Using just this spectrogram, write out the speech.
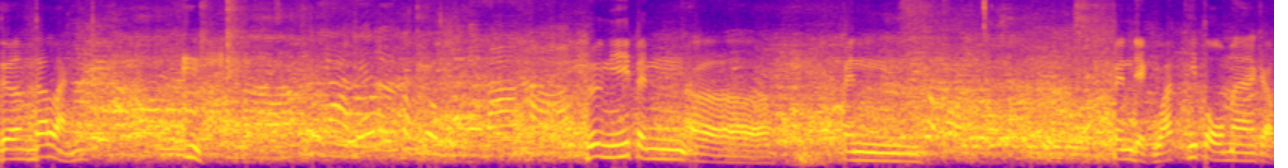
เดิมด้านหลังบทบาทเรื่องนี้ของหนูเป็นยังไงบ้างคะเรื่องนี้เป็นเอ่อเป็นเป็นเด็กวัดที่โตมากับ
